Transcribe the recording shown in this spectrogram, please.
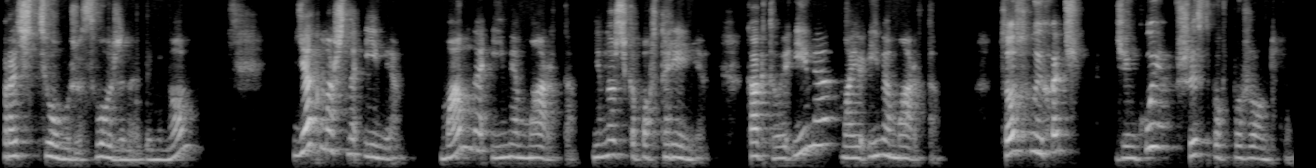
прочтем уже сложенное домино. Як маш на имя? Мам на имя Марта. Немножечко повторение. Как твое имя? Мое имя Марта. Co słychać? Dziękuję, wszystko w porządku.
